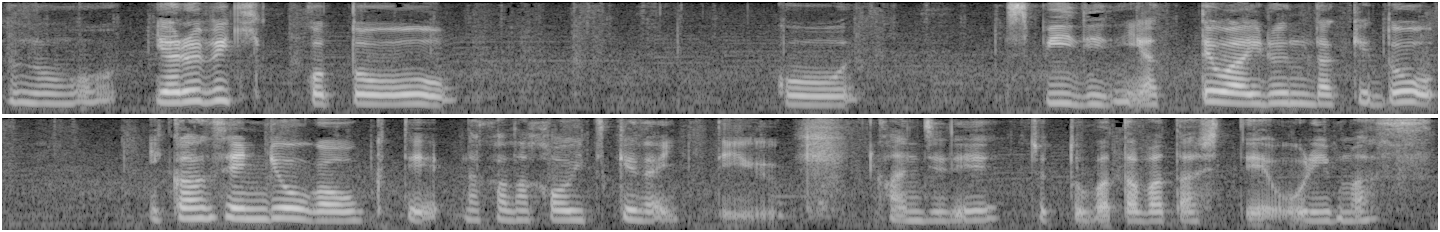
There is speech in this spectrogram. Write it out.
そのやるべきことをこうスピーディーにやってはいるんだけどいかんせん量が多くてなかなか追いつけないっていう感じでちょっとバタバタしております。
